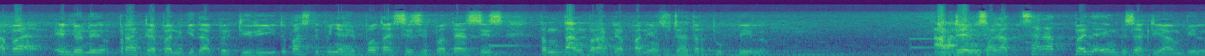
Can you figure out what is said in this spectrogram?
apa Indonesia peradaban kita berdiri itu pasti punya hipotesis-hipotesis tentang peradaban yang sudah terbukti loh. Ada yang sangat sangat banyak yang bisa diambil.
